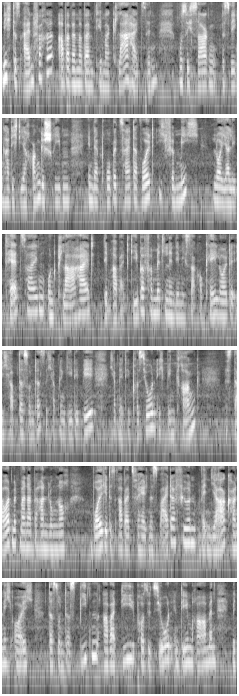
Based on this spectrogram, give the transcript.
nicht das Einfache, aber wenn wir beim Thema Klarheit sind, muss ich sagen, deswegen hatte ich die auch angeschrieben in der Probezeit, da wollte ich für mich Loyalität zeigen und Klarheit dem Arbeitgeber vermitteln, indem ich sage, okay Leute, ich habe das und das, ich habe einen GDB, ich habe eine Depression, ich bin krank, es dauert mit meiner Behandlung noch. Wollt ihr das Arbeitsverhältnis weiterführen? Wenn ja, kann ich euch das und das bieten, aber die Position in dem Rahmen mit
